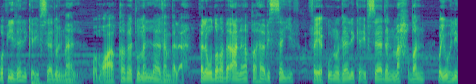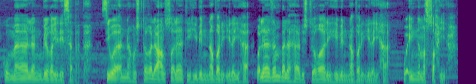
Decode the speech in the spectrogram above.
وفي ذلك إفساد المال ومعاقبة من لا ذنب له. فلو ضرب أعناقها بالسيف فيكون ذلك إفسادا محضا ويهلك مالا بغير سبب. سوى أنه اشتغل عن صلاته بالنظر إليها ولا ذنب لها باشتغاله بالنظر إليها وإنما الصحيح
